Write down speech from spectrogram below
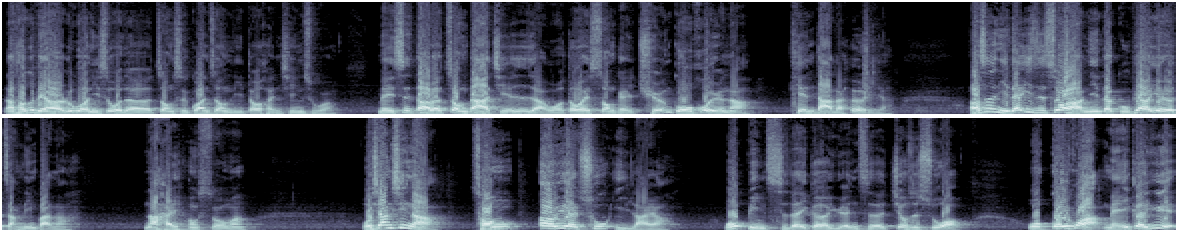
那投资朋友，如果你是我的忠实观众，你都很清楚啊，每次到了重大节日啊，我都会送给全国会员啊。天大的贺礼啊！老师，你的意思说啊，你的股票又有涨停板啊？那还用说吗？我相信啊，从二月初以来啊，我秉持的一个原则就是说哦，我规划每一个月，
